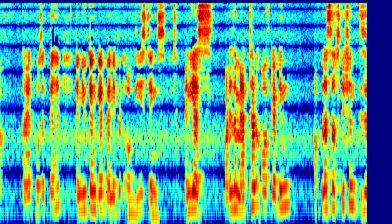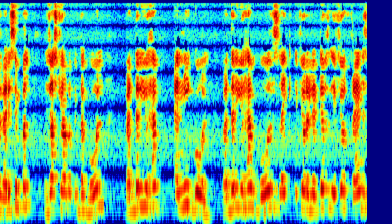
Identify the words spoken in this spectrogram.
आप connect हो सकते हैं and you can get benefit of these things and yes what is the method of getting a plus subscription this is very simple just you have to pick the goal whether you have any goal whether you have goals like if your relatives if your friends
